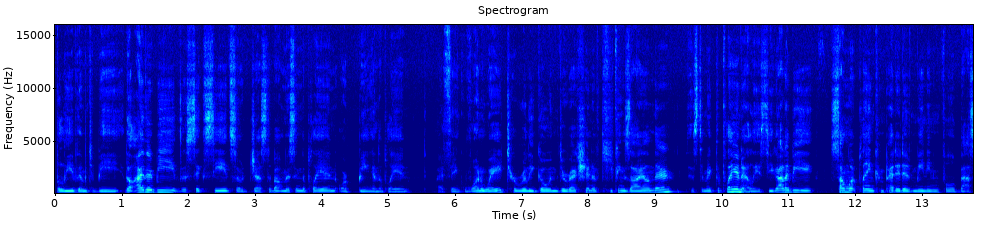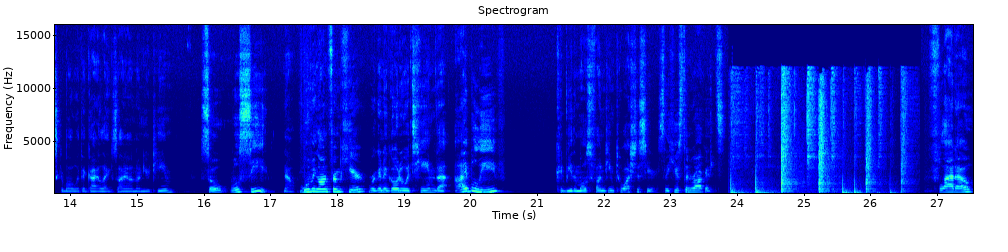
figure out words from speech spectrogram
believe them to be they'll either be the sixth seed, so just about missing the play in, or being in the play in. I think one way to really go in the direction of keeping Zion there is to make the play in at least. You gotta be somewhat playing competitive, meaningful basketball with a guy like Zion on your team. So we'll see. Now, moving on from here, we're gonna go to a team that I believe could be the most fun team to watch this year. It's the Houston Rockets. flat out,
